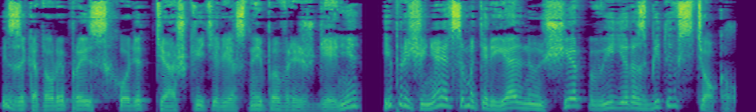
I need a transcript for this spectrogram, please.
из-за которой происходят тяжкие телесные повреждения и причиняется материальный ущерб в виде разбитых стекол.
